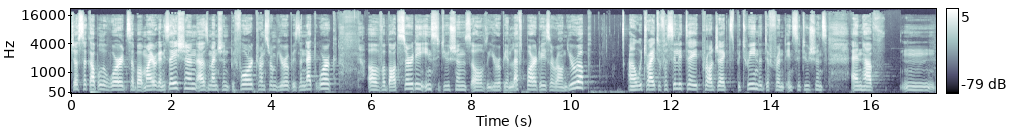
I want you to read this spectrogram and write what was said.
Just a couple of words about my organization. As mentioned before, Transform Europe is a network of about 30 institutions of the European left parties around Europe. Uh, we try to facilitate projects between the different institutions and have mm,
